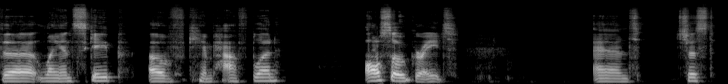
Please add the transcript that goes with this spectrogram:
The landscape of Camp Half Blood also great. And just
